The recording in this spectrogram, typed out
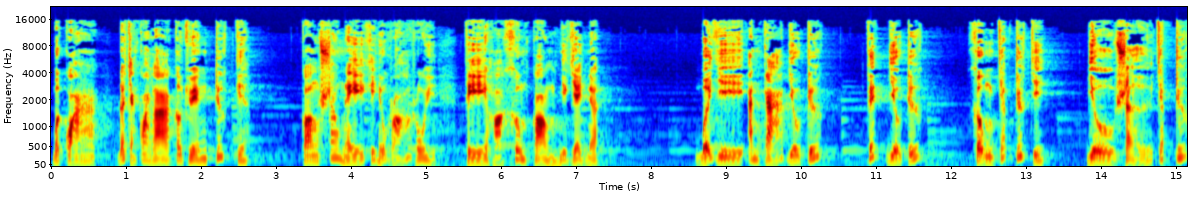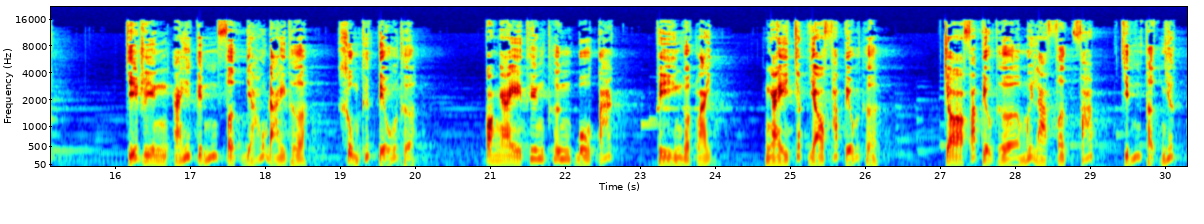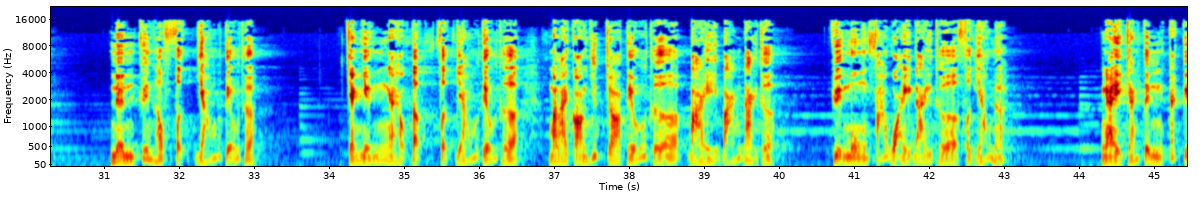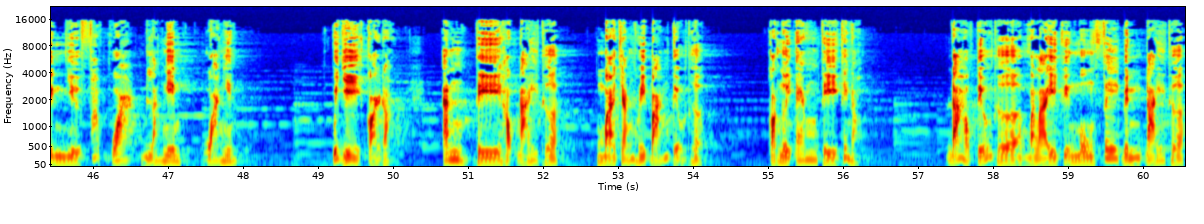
Bất quá, đó chẳng qua là câu chuyện trước kia. Còn sau này khi hiểu rõ rồi thì họ không còn như vậy nữa. Bởi vì anh cả vô trước, thích vô trước, không chấp trước chi dù sở chấp trước, Chỉ riêng ái kính Phật giáo Đại Thừa, Không thích Tiểu Thừa. Còn Ngài Thiên Thân Bồ Tát Thì ngược lại, Ngài chấp vào Pháp Tiểu Thừa. Cho Pháp Tiểu Thừa mới là Phật Pháp chính thật nhất, Nên chuyên học Phật giáo Tiểu Thừa. Chẳng những Ngài học tập Phật giáo Tiểu Thừa, Mà lại còn giúp cho Tiểu Thừa bài bản Đại Thừa, Chuyên môn phá hoại Đại Thừa Phật giáo nữa. Ngài chẳng tin các kinh như Pháp Hoa, Lăng Nghiêm, Hoa Nghiêm. Quý vị coi đó Anh thì học Đại Thừa Mà chẳng hủy bán Tiểu Thừa. Còn người em thì thế nào? Đã học Tiểu Thừa mà lại chuyên môn phê bình Đại Thừa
